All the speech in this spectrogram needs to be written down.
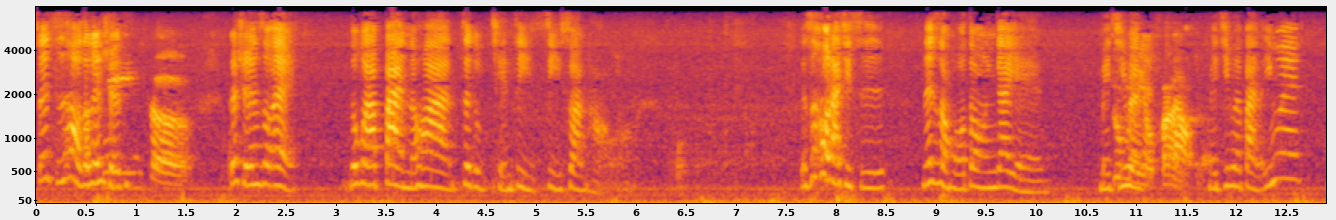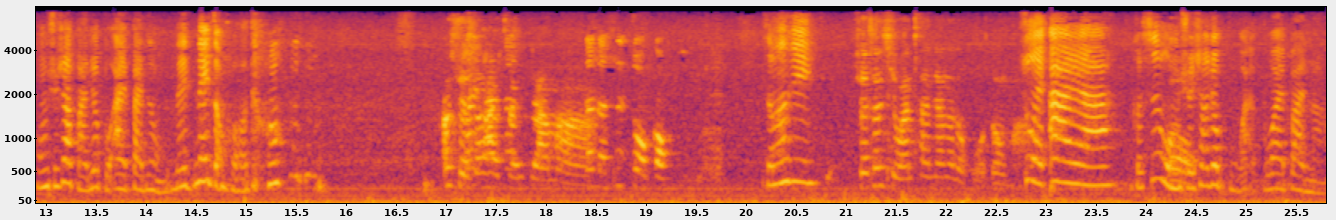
所以之后我都跟学生跟学生说，哎、欸，如果要办的话，这个钱自己自己算好哦。可是后来其实那种活动应该也没机会办，没机会办了，因为我们学校本来就不爱办这种那那种活动。啊，学生爱参加吗？真的是做公益。什么东西？学生喜欢参加那种活动吗？最爱啊！可是我们学校就不爱、哦、不爱办呐、啊。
